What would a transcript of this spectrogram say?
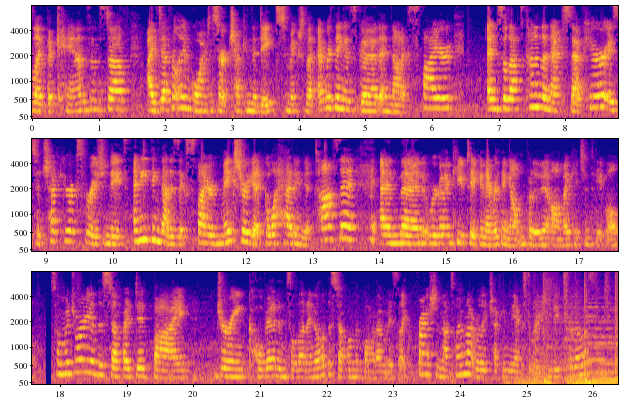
like the cans and stuff, I definitely am going to start checking the dates to make sure that everything is good and not expired. And so that's kind of the next step here is to check your expiration dates. Anything that is expired, make sure you go ahead and you toss it. And then we're gonna keep taking everything out and putting it on my kitchen table. So majority of the stuff I did buy during COVID and so that I know that the stuff on the bottom is like fresh and that's why I'm not really checking the expiration dates for those.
